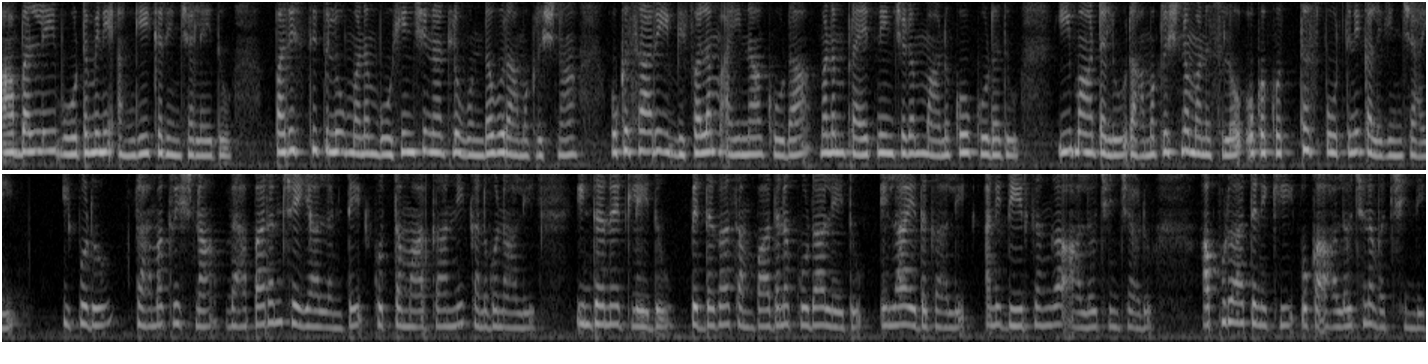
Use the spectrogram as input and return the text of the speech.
ఆ బల్లి ఓటమిని అంగీకరించలేదు. పరిస్థితులు మనం ఊహించినట్లు ఉండవు రామకృష్ణ. ఒకసారి విఫలం అయినా కూడా మనం ప్రయత్నించడం మానుకోకూడదు. ఈ మాటలు రామకృష్ణ మనసులో ఒక కొత్త స్ఫూర్తిని కలిగించాయి. ఇప్పుడు రామకృష్ణ వ్యాపారం చేయాలంటే కొత్త మార్గాన్ని కనుగొనాలి. ఇంటర్నెట్ లేదు పెద్దగా సంపాదన కూడా లేదు. ఎలా ఎదగాలి అని దీర్ఘంగా ఆలోచించాడు. అప్పుడు అతనికి ఒక ఆలోచన వచ్చింది.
